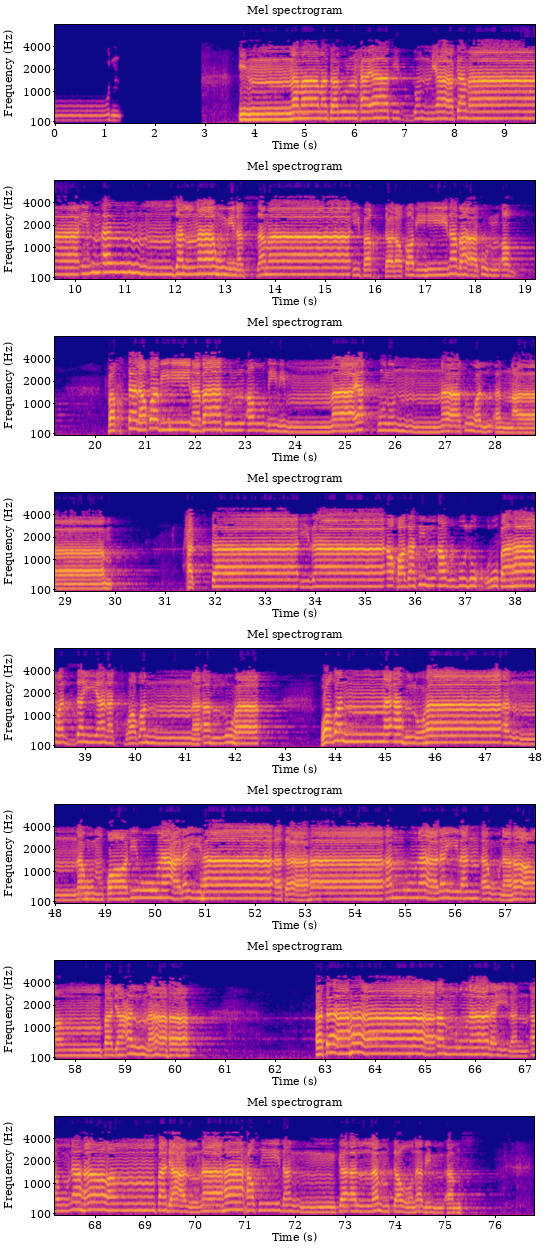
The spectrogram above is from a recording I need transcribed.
إنما مثل الحياة الدنيا كماء إن أنزلناه من السماء فاختلط به نبات الأرض فاختلط به نبات الأرض مما يأكل الناس والأنعام حتى إذا أخذت الأرض زخرفها وزينت وظن أهلها وظن أهلها أنهم قادرون عليها أتاها أمرنا ليلا أو نهارا فجعلناها أتاها أمرنا ليلا أو نهارا فجعلناها حصيدا كأن لم تغن بالأمس.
